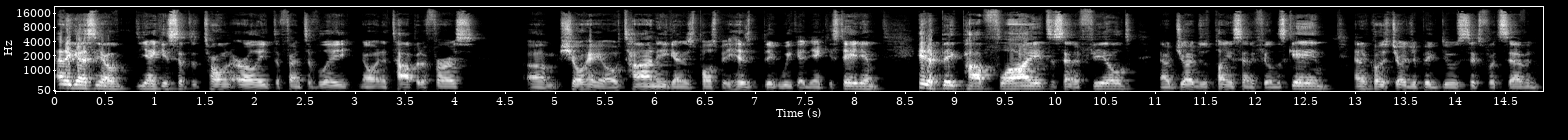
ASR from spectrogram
And I guess, you know, the Yankees set the tone early defensively, you know, in the top of the first. Um, Shohei Ohtani, again, is supposed to be his big week at Yankee Stadium. Hit a big pop fly to center field. Now Judge was playing center field in this game, and of course Judge, a big dude, six foot seven,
